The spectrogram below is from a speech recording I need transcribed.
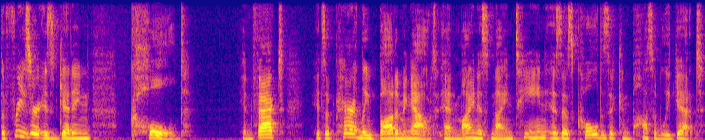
the freezer is getting cold. In fact, it's apparently bottoming out, and minus 19 is as cold as it can possibly get.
